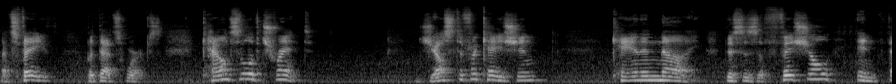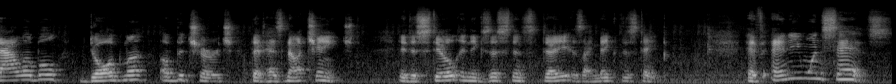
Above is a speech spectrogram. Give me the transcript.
That's faith, but that's works. Council of Trent, justification, Canon 9. This is official, infallible dogma of the church that has not changed. It is still in existence today as I make this tape. If anyone says,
